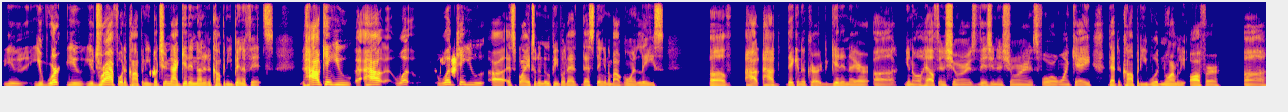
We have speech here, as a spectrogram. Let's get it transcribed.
you you work you you drive for the company, but you're not getting none of the company benefits. How can you how what what can you uh explain to the new people that that's thinking about going lease of how how they can occur to get in their uh you know health insurance, vision insurance, 401k that the company would normally offer uh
